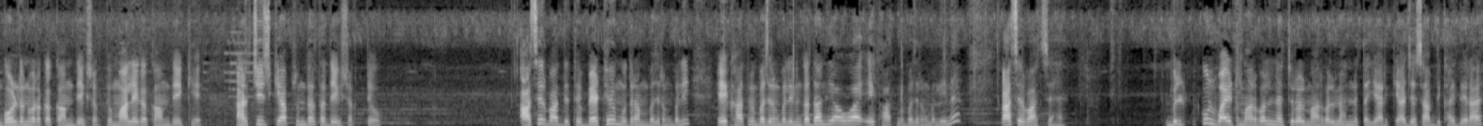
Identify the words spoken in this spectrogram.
गोल्डन वर्क का काम देख सकते हो, माले का काम देखिए, हर चीज़ की आप सुंदरता देख सकते हो। आशीर्वाद देते हुए बैठे हुए मुद्रा में बजरंग बली, एक हाथ में बजरंग बली ने गदा लिया हुआ है, एक हाथ में बजरंग बली ने आशीर्वाद से है। बिल्कुल वाइट मार्बल नेचुरल मार्बल में हमने तैयार किया, जैसा आप दिखाई दे रहा है,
